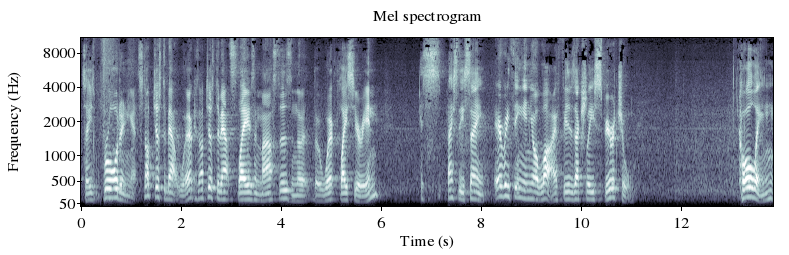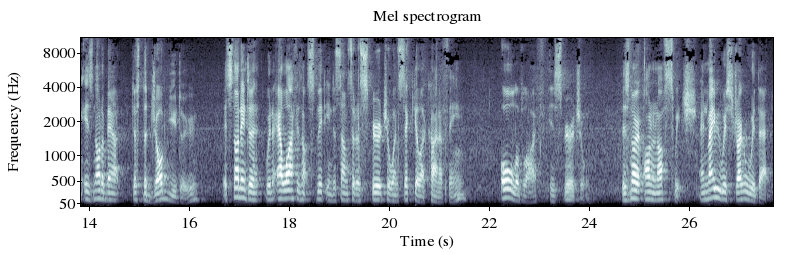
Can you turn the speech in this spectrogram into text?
So he's broadening it. It's not just about work, it's not just about slaves and masters and the, the workplace you're in it's basically saying everything in your life is actually spiritual. Calling is not about just the job you do. It's not into, when our life is not split into some sort of spiritual and secular kind of thing. All of life is spiritual. There's no on and off switch. And maybe we struggle with that.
